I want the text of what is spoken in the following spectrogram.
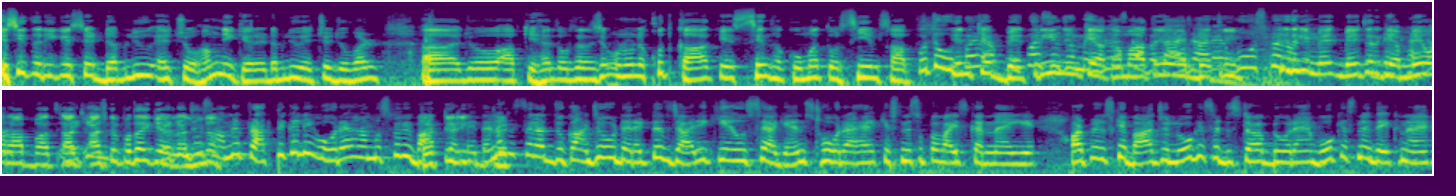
इसी तरीके से डब्ल्यू एच ओ हम नहीं कह रहे डब्ल्यू एच ओ जो वर्ल्ड जो आपकी हेल्थ ऑर्गेनाइजेशन उन्होंने खुद कहा कि सिंध हुकूमत और सी एम साहब तो इनके बेहतरीन इनके अहकाम हैं और बेहतरीन देखिए मेजर क्या मैं और आप बात आजकल पता है क्या प्रैक्टिकली हो रहा है हम उस पर भी बात कर लेते हैं ना जिस तरह दुकान जो डायरेक्टिव जारी किए हैं उससे अगेंस्ट हो रहा है किसने सुपरवाइज करना है ये। और फिर उसके बाद जो लोग इससे डिस्टर्ब हो रहे हैं वो किसने देखना है?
